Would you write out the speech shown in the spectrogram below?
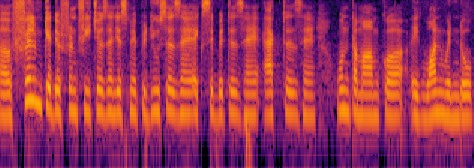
फ़िल्म के डिफरेंट फीचर्स हैं, जिसमें प्रोड्यूसर्स हैं एक्सिबिटर्स हैं एक्टर्स हैं, उन तमाम का एक one window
